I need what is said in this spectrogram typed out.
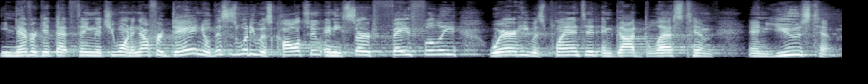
You never get that thing that you want. And now for Daniel, this is what he was called to, and he served faithfully where he was planted, and God blessed him and used him.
